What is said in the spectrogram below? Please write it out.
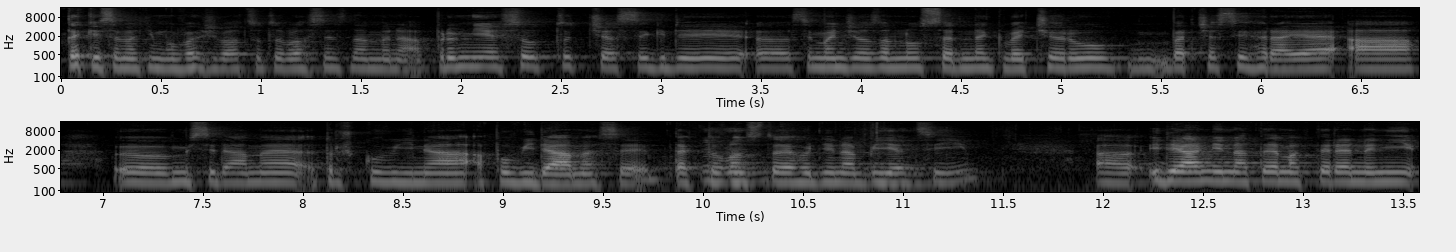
taky jsem nad tím uvažovala, co to vlastně znamená. Pro mě jsou to časy, kdy uh, si manžel za mnou sedne k večeru, Barča si hraje a uh, my si dáme trošku vína a povídáme si, tak tohle mm-hmm. to je hodně nabíjecí. Mm-hmm. Uh, ideálně na téma, které není,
